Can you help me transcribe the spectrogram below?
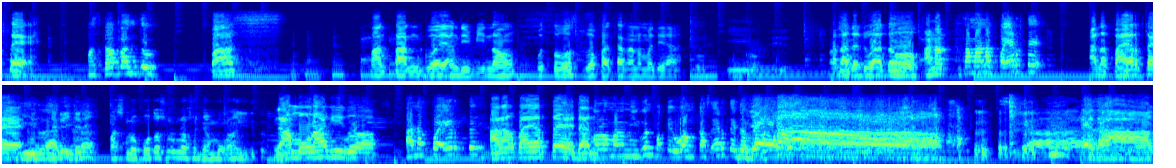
RT. pas kapan tuh Pas mantan gue yang di Binong putus, gue pacaran sama dia. Kan ada dua tuh, anak sama anak Pak RT anak Pak RT. gila jadi gila. jadi pas lu putus lu langsung nyambung lagi gitu? Nyambung lagi gue, anak Pak RT anak Pak RT dan kalau malam mingguan pakai uang kas RT dong. Enak,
